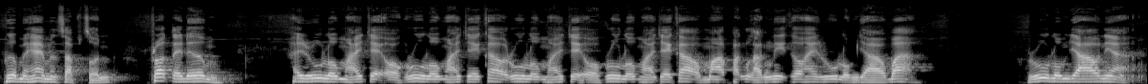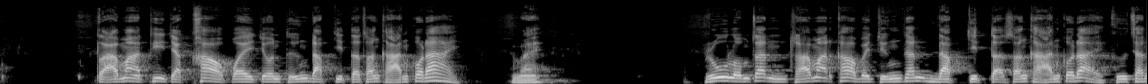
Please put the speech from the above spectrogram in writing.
เพื่อไม่ให้มันสับสน เพราะแต่เดิมให้รู้ลมหายใจออกรู้ลมหายใจเข้า รู้ลมหายใจออก รู้ลมหายใจเข้า มาพังหลังนี่ก็ให้รู้ลมยาวบ้าง รู้ลมยาวเนี่ยสามารถที่จะเข้าไปจนถึงดับจิตสังขารก็ได้ใช่ไหมรู้ลมสั้นสามารถเข้าไปถึงชั้นดับจิตตสังขารก็ได้ คือชั้น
